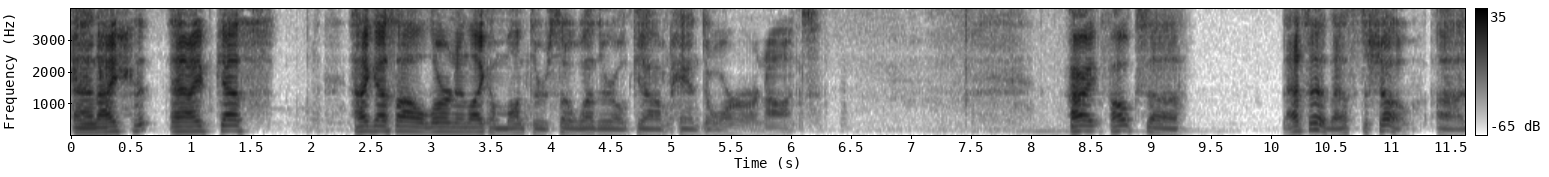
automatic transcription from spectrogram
And I, th- and I guess, I guess I'll learn in like a month or so whether it'll get on Pandora or not. All right, folks. Uh, that's it. That's the show. Uh,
